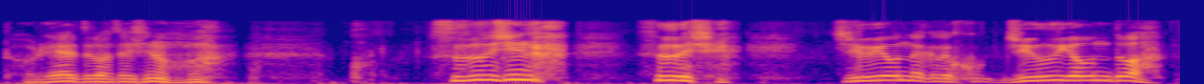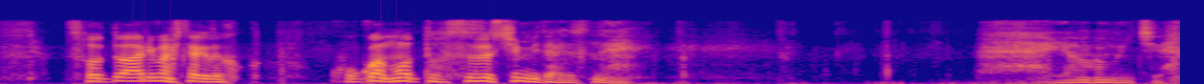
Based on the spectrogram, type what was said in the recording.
とりあえず私の方は涼しいな涼しい14だけど14度は外ありましたけどここはもっと涼しいみたいですね。山道だ。へ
